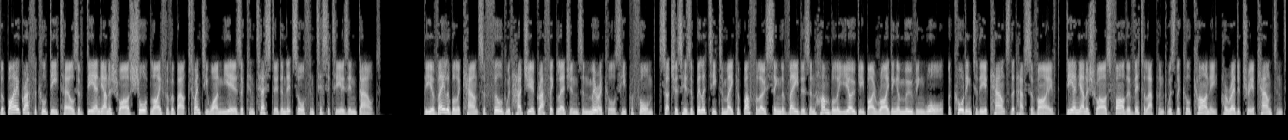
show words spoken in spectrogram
The biographical details of Dienyaneshwar's short life of about 21 years are contested and its authenticity is in doubt. The available accounts are filled with hagiographic legends and miracles he performed, such as his ability to make a buffalo sing the Vedas and humble a yogi by riding a moving wall. According to the accounts that have survived, Dienyaneshwar's father Vitalapant was the Kulkarni hereditary accountant,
